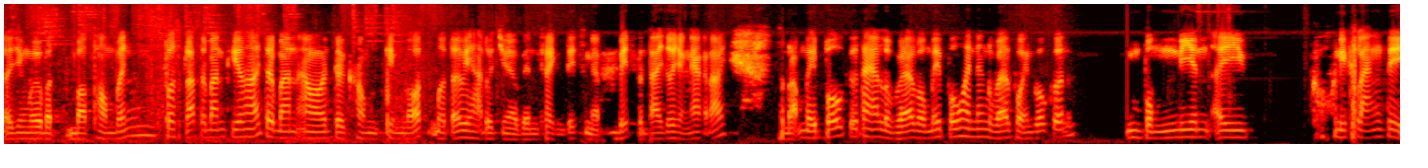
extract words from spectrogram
ហើយយើងមើលបាត់ធំវិញ first blood ត្រូវបាន kill ហើយត្រូវបានឲ្យទៅខំ team lot មើលទៅវាហាក់ដូចជា event track បន្តិចសម្រាប់ bit ប៉ុន្តែទោះយ៉ាងណាក៏ដោយសម្រាប់ maple គឺថា level របស់ maple ហើយនិង level របស់ invoker ពុំមានអី ខុសគ្នាខ្លាំងទេ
